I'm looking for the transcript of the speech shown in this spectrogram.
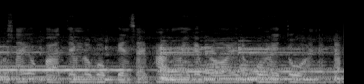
ก็ซ้ายกับขวาเต็มระบบเปลี่ยนสายพานไม่เรียบร้อยรำโพงในตัวนะครับ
